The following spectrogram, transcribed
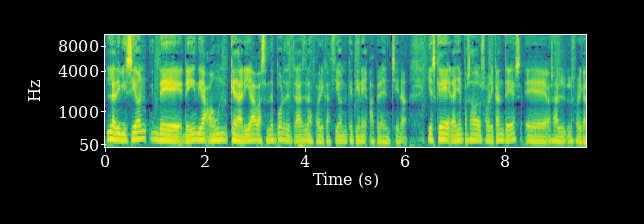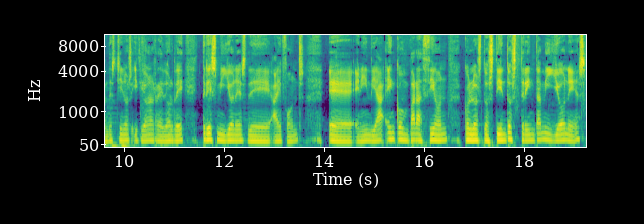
la división de, India aún quedaría bastante por detrás de la fabricación que tiene Apple en China. Y es que el año pasado los fabricantes, eh, o sea, los fabricantes chinos hicieron alrededor de 3 millones de iPhones eh, en India en comparación con los 230 millones,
